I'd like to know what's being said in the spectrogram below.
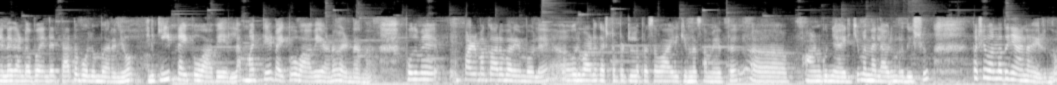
എന്നെ കണ്ടപ്പോൾ എന്റെ താത്ത പോലും പറഞ്ഞു എനിക്ക് ഈ ടൈപ്പ് വാവയല്ല മറ്റേ ടൈപ്പ് വാവയാണ് വേണ്ടതെന്ന്. പൊതുവെ പഴമക്കാർ പറയും പോലെ ഒരുപാട് കഷ്ടപ്പെട്ടുള്ള പ്രസവമായിരിക്കുന്ന സമയത്ത് ആൺകുഞ്ഞായിരിക്കും എന്നെല്ലാവരും പ്രതീക്ഷിച്ചു. പക്ഷെ വന്നത് ഞാനായിരുന്നു.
